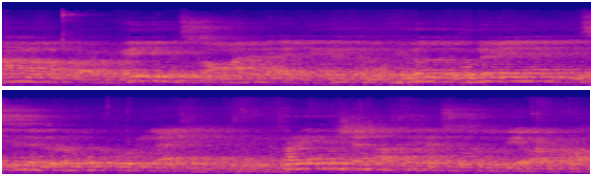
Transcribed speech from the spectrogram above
hana la baro geyiga soomaalida ay deganta muhiimadda uu leeyahay iyo sida loogu guuri laayay fariinta sheekhaas inaa soo gudbiyo waa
